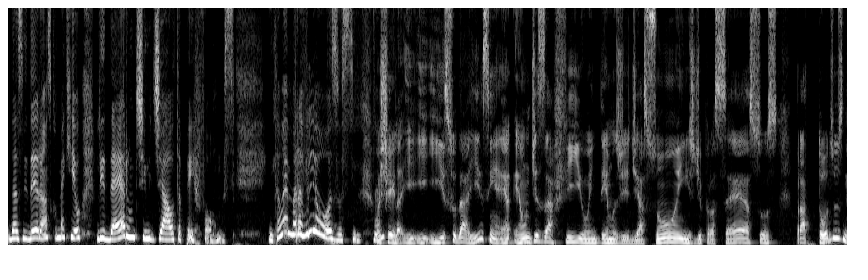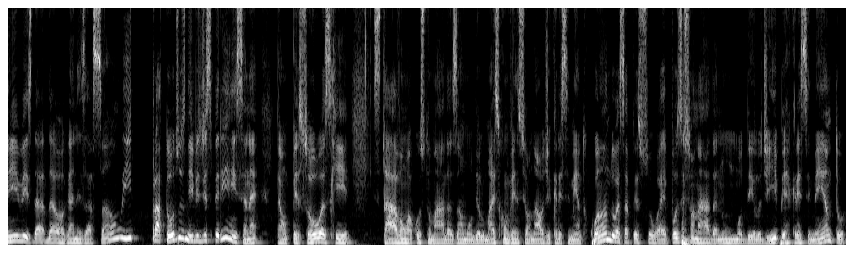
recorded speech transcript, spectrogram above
das lideranças, como é que eu lidero um time de alta performance? Então é maravilhoso, assim. Né? Ô, Sheila, e, e, isso daí, assim, é, é, um desafio em termos de, de ações, de processos, para todos os níveis da, da organização e para todos os níveis de experiência, né? Então, pessoas que estavam acostumadas a um modelo mais convencional de crescimento, quando essa pessoa é posicionada num modelo de hipercrescimento,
